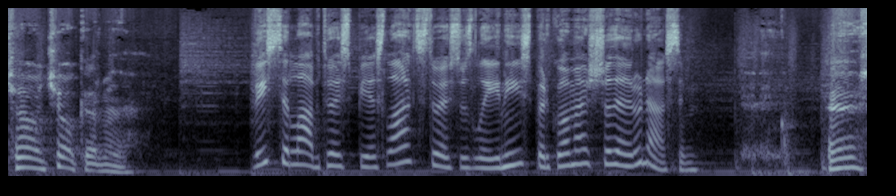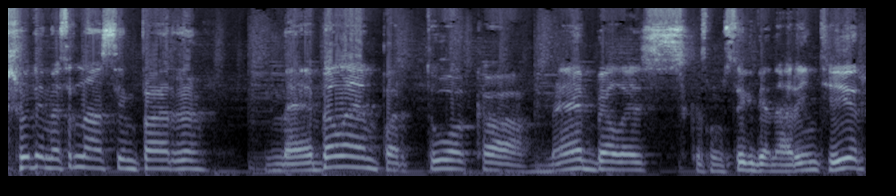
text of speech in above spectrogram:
Čau, čau, Karmena! Viss ir labi, tu esi pieslēgts, tu esi uz līnijas, par ko mēs šodien runāsim. E, šodien mēs runāsim par mēbelēm, par to, kā mēbeles, kas mums ikdienā riņķi ir,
